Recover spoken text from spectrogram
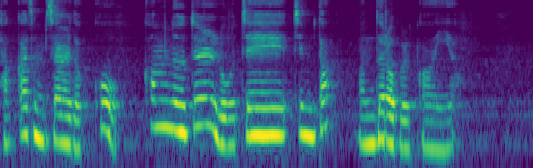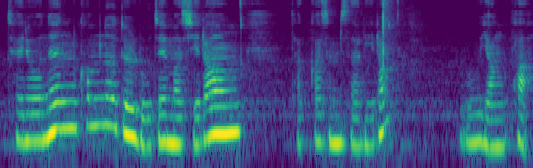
닭가슴살 넣고 컵누들 로제 찜닭 만들어 볼 거예요. 재료는 컵누들 로제 맛이랑 닭가슴살이랑 양파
